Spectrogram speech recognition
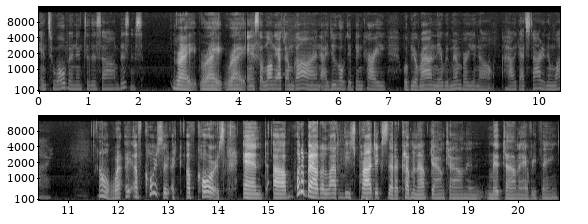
interwoven into this um, business. Right, right, right. And so long after I'm gone, I do hope that Benkari will be around and they'll remember, you know, how he got started and why. Oh, well, of course, uh, of course. And um, what about a lot of these projects that are coming up downtown and midtown and everything?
